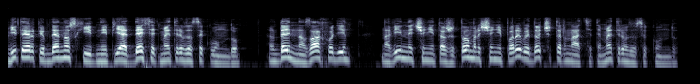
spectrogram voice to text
Вітер південно-східний 5-10 метрів за секунду. Вдень на заході, на Вінниччині та Житомирщині пориви до 14 метрів за секунду.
